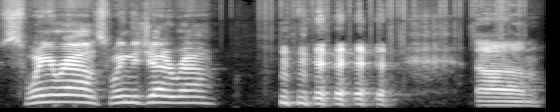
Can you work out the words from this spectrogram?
swing around, swing the jet around. um,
